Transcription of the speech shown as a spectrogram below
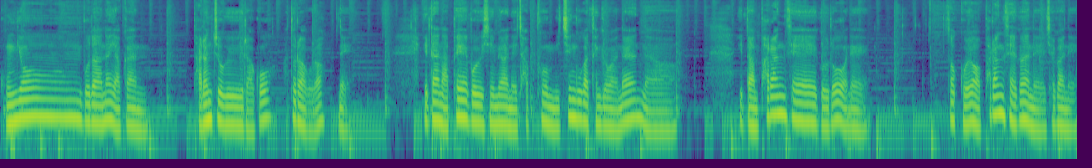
공룡보다는 약간 다른 쪽이라고 하더라고요. 네. 일단 앞에 보시면 네, 작품 이 친구 같은 경우는 어, 일단 파란색으로 네, 썼고요. 파란색은 네, 제가 네,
